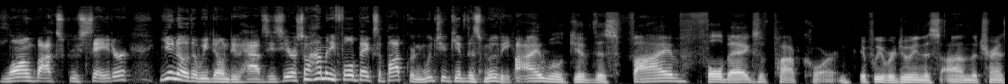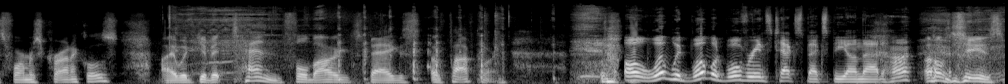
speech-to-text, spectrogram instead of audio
long box crusader. You know that we don't do halvesies here. So how many full bags of popcorn would you give this movie? I will give this five full bags of popcorn. If we were doing this on the Transformers Chronicles, I would give it 10 full bags, bags of popcorn. Oh, what would what would Wolverine's tech specs be on that, huh? Oh, jeez.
